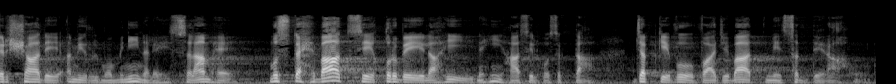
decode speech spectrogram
ارشاد امیر المومنین علیہ السلام ہے، مستحبات سے قرب الہی نہیں حاصل ہو سکتا، جبکہ وہ واجبات میں صد راہ ہوں۔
